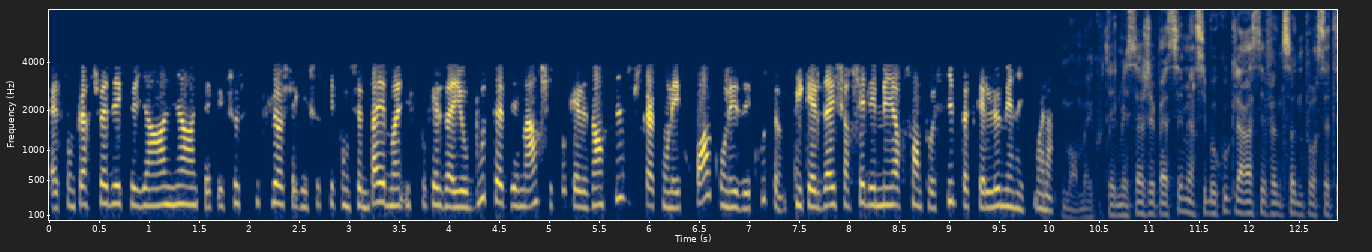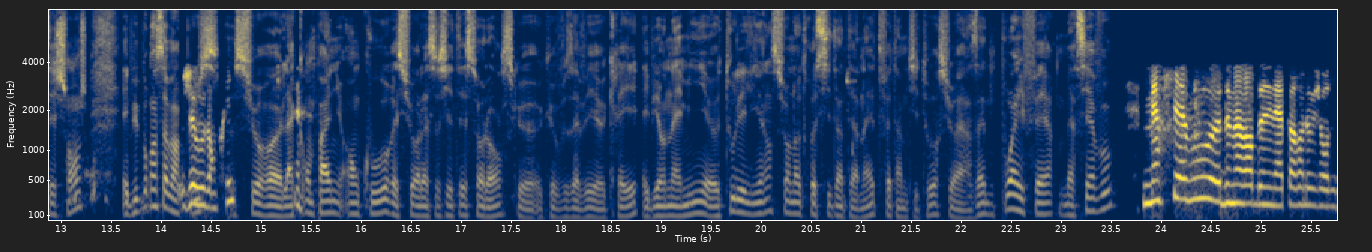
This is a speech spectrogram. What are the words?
elles sont persuadées qu'il y a un lien, qu'il y a quelque chose qui cloche, qu'il y a quelque chose qui fonctionne pas, et ben, il faut qu'elles aillent au bout de cette démarche, il faut qu'elles insistent jusqu'à qu'on les croit, qu'on les écoute et qu'elles aillent chercher les meilleurs soins possibles parce qu'elles le méritent. Voilà. Bon, bah écoutez, le message est passé. Merci beaucoup Clara Stephenson pour cet échange. Et puis pour en savoir plus sur euh, la campagne en cours et sur la société Solence que, que vous avez euh, créée, eh bien on a mis euh, tous les liens sur notre site internet. Faites un petit tour sur rzn.fr. Merci à vous. Merci à vous de m'avoir donné la parole aujourd'hui.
